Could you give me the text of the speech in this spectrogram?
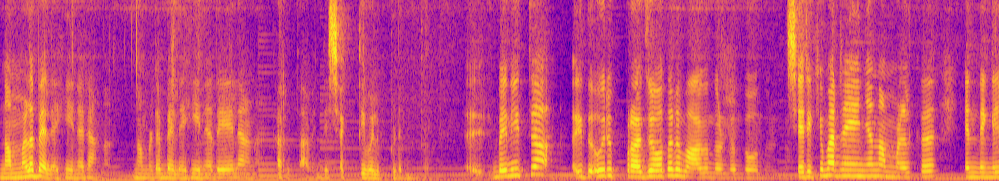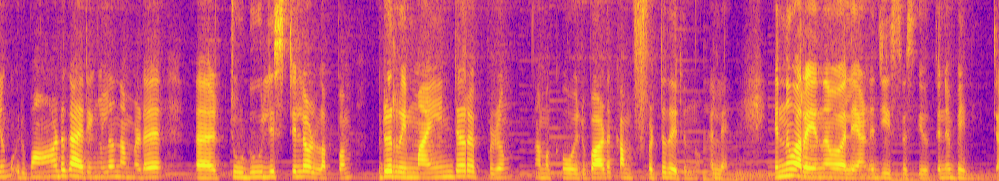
നമ്മൾ ബലഹീനരാണ്. നമ്മുടെ ബലഹീനതയിലാണ് കർത്താവിന്റെ ശക്തി വെളിപ്പെടുന്നത്. ബെനീറ്റ ഇത് ഒരു പ്രചോദനമാകുന്നുണ്ടെന്ന് തോന്നുന്നു ശരിക്കും പറഞ്ഞു കഴിഞ്ഞാൽ നമ്മൾക്ക് എന്തെങ്കിലും ഒരുപാട് കാര്യങ്ങൾ നമ്മുടെ ടു ഡു ലിസ്റ്റിലുള്ളപ്പം ഒരു റിമൈൻഡർ എപ്പോഴും നമുക്ക് ഒരുപാട് കംഫർട്ട് തരുന്നു അല്ലേ? എന്ന് പറയുന്ന പോലെയാണ് ജീസസ് യൂത്തിന് Benita.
